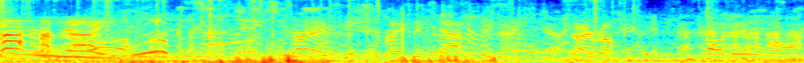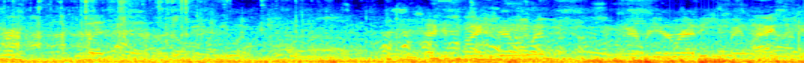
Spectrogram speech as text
Ah, nice. Sorry, I hit you right in the calf, didn't I? Sorry, bro. Second fight, gentlemen. Whenever you're ready, you may launch.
